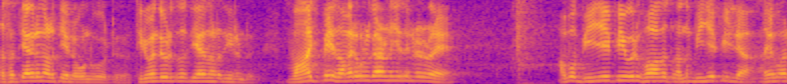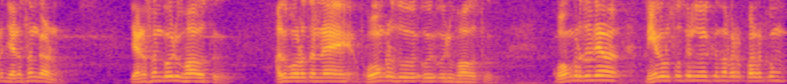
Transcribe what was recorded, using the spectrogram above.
അത് സത്യാഗ്രഹം നടത്തിയല്ലോ കൊണ്ടുപോയിട്ട്. തിരുവനന്തപുരത്ത് സത്യാഗ്രഹം നടത്തിയിട്ടുണ്ട്. വാജ്പേയി സമരം ഉദ്ഘാടനം ചെയ്തിട്ടുണ്ട് അപ്പോൾ ബി ജെ പി ഒരു ഭാഗത്ത് അന്ന് ബി ജെ പി ഇല്ല അതിന് അതേപോലെ ജനസംഘമാണ് ജനസംഘം ഒരു ഭാഗത്ത് അതുപോലെ തന്നെ കോൺഗ്രസ് ഒരു- ഭാഗത്ത്. കോൺഗ്രസിന്റെ നേതൃത്വത്തിൽ നിൽക്കുന്നവർ പലർക്കും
